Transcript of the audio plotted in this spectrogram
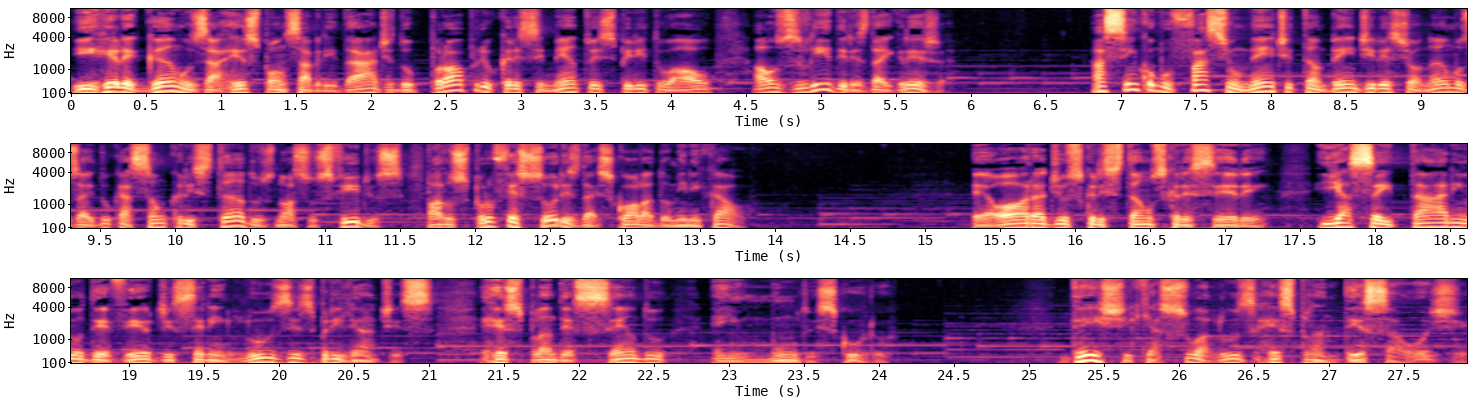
e relegamos a responsabilidade do próprio crescimento espiritual aos líderes da igreja. Assim como facilmente também direcionamos a educação cristã dos nossos filhos para os professores da escola dominical. É hora de os cristãos crescerem e aceitarem o dever de serem luzes brilhantes, resplandecendo em um mundo escuro. Deixe que a sua luz resplandeça hoje.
